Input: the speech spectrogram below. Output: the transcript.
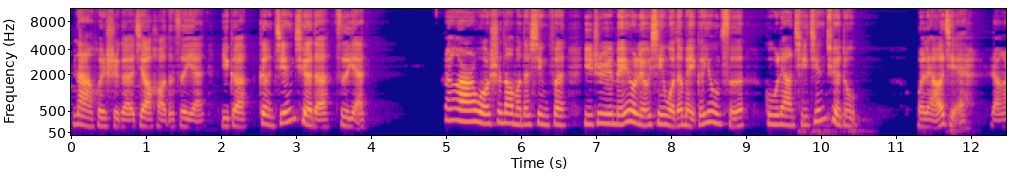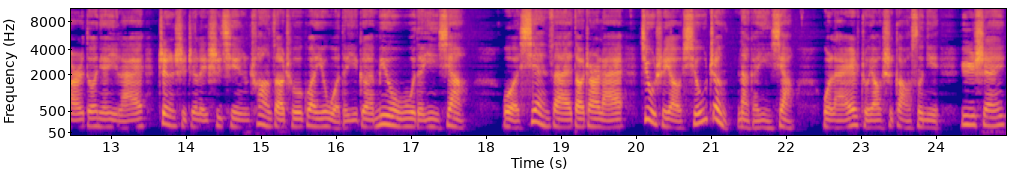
那会是个较好的字眼，一个更精确的字眼。然而，我是那么的兴奋，以至于没有留心我的每个用词，估量其精确度。我了解，然而多年以来，正是这类事情创造出关于我的一个谬误的印象。我现在到这儿来，就是要修正那个印象。我来主要是告诉你，与神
